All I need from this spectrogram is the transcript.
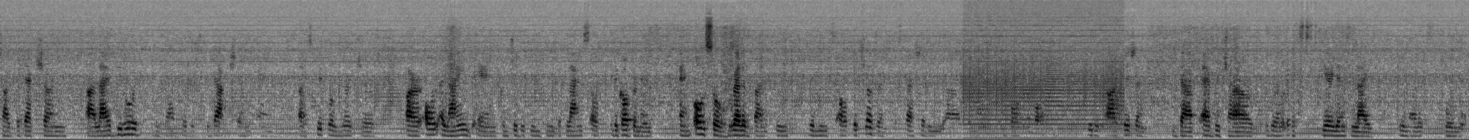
child protection, uh, livelihood, disaster risk reduction, and uh, spiritual nurture are all aligned and contributing to the plans of the government and also relevant to the needs of the children, especially uh, vulnerable. It is our vision that every child will experience life in all its fullness.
